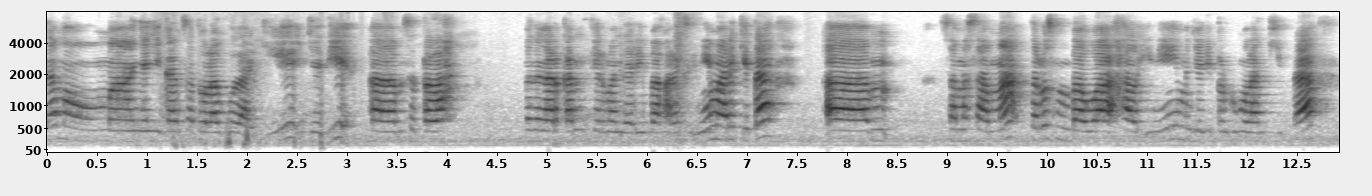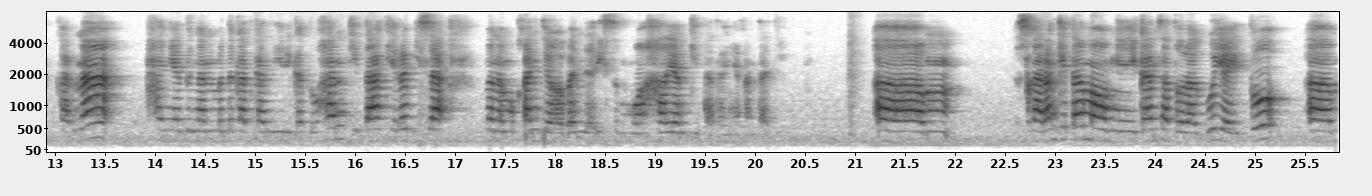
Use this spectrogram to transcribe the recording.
kita mau menyanyikan satu lagu lagi. Jadi em, setelah mendengarkan firman dari Bang Alex ini, mari kita em, sama-sama terus membawa hal ini menjadi pergumulan kita karena hanya dengan mendekatkan diri ke Tuhan kita akhirnya bisa menemukan jawaban dari semua hal yang kita tanyakan tadi. Em, sekarang kita mau menyanyikan satu lagu yaitu em,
